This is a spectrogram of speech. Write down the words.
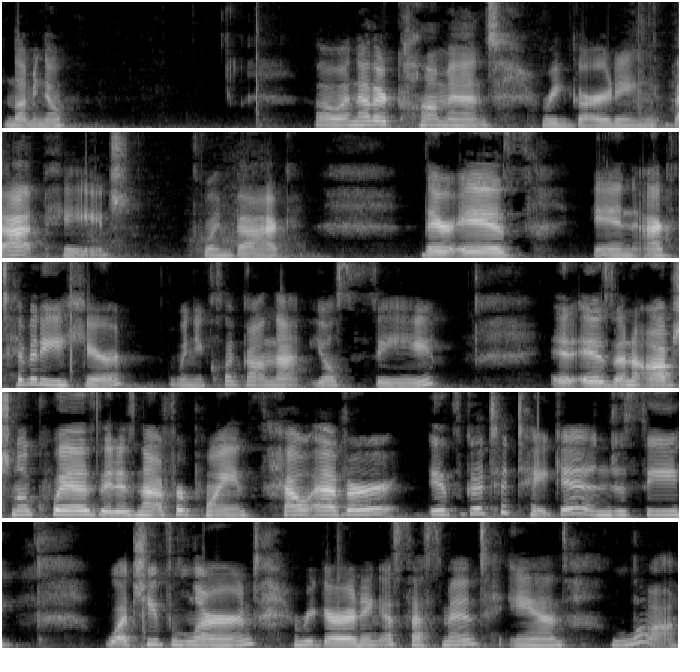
let me know. Oh, another comment regarding that page, going back. There is an activity here. When you click on that, you'll see It is an optional quiz. It is not for points. However, it's good to take it and just see what you've learned regarding assessment and law,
